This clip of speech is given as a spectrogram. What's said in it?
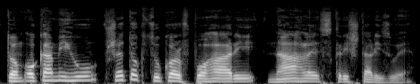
V tom okamihu všetok cukor v pohári náhle skryštalizuje.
